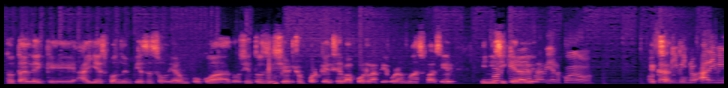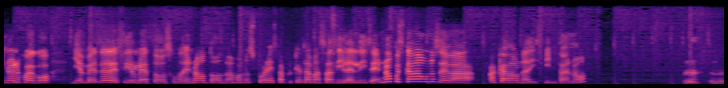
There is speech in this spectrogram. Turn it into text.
total de que ahí es cuando empiezas a odiar un poco a 218 porque él se va por la figura más fácil y ni porque siquiera ya le... sabía el juego. O sea, Exacto. adivinó, adivinó el juego y en vez de decirle a todos como de no, todos vámonos por esta porque es la más fácil, él dice, no, pues cada uno se va a cada una distinta, ¿no? Ujú.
